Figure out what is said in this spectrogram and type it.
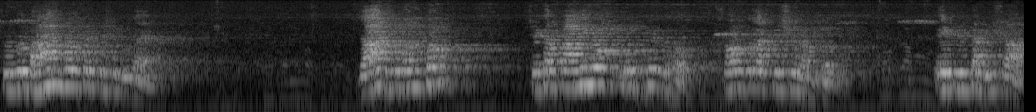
শুধু ধান বলতে কিছু বোঝায় না। যা জীবন্ত, সেটা প্রাণী হোক, উদ্ভিদ হোক, সবগুলা কৃষির অন্তর্ভুক্ত। এই তিনটা বিষয়।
